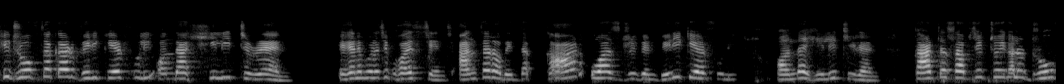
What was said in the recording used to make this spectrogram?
he drove the car very carefully on the hilly terrain এখানে বলেছে ভয়েস চেঞ্জ আনসার হবে the car was driven very carefully on the hilly terrain কারটা সাবজেক্ট হয়ে গেল ড্রোভ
